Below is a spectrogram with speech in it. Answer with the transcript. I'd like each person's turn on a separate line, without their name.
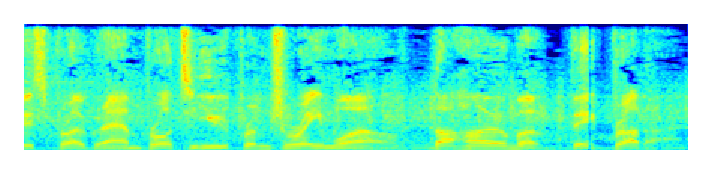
This program brought to you from Dreamworld, the home of Big Brother.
